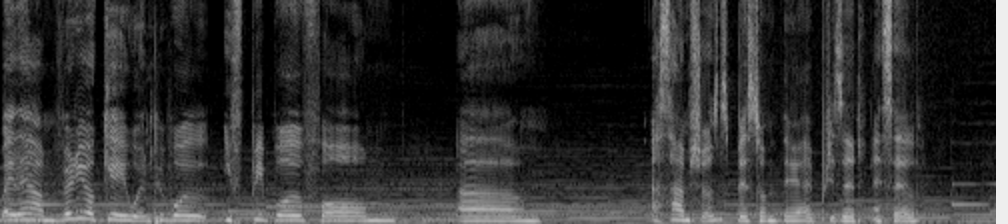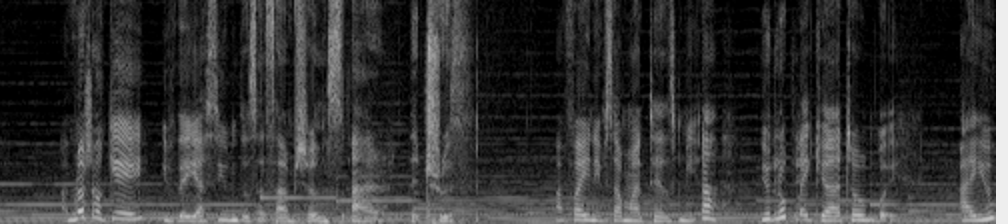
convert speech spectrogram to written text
By then, I'm very okay when people, if people form um, assumptions based on the way I present myself. I'm not okay if they assume those assumptions are the truth. I'm fine if someone tells me, ah, you look like you're a tomboy. Are you?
